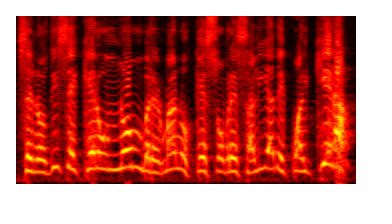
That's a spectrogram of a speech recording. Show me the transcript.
se nos dice que era un hombre, hermanos, que sobresalía de cualquiera.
